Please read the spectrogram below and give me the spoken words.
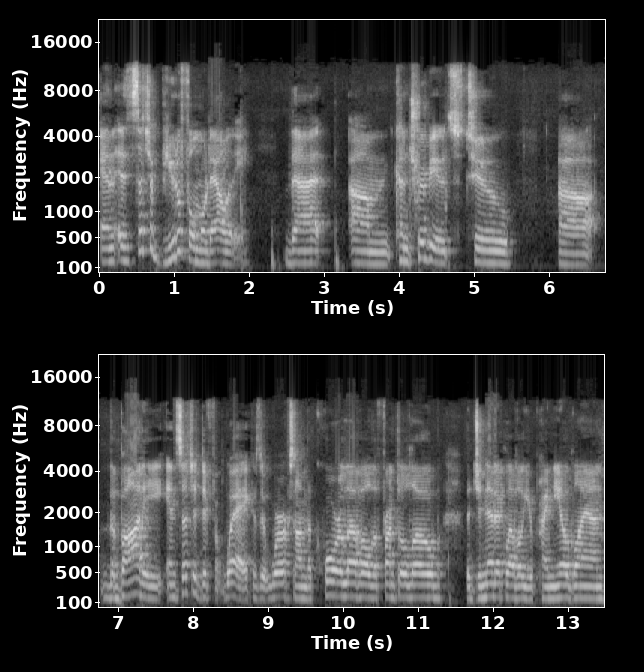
and it's such a beautiful modality that um, contributes to uh, the body in such a different way because it works on the core level, the frontal lobe, the genetic level, your pineal gland,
